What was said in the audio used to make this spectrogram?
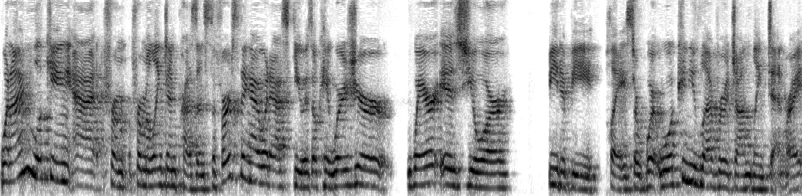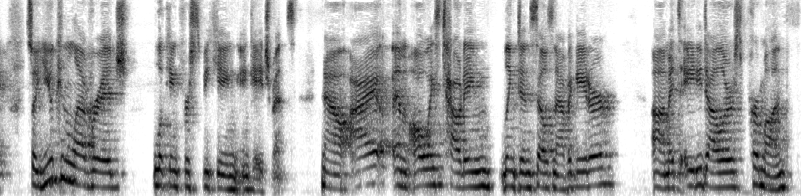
when I'm looking at from from a LinkedIn presence, the first thing I would ask you is okay, where's your where is your B2B place or where, what can you leverage on LinkedIn, right? So you can leverage looking for speaking engagements. Now, I am always touting LinkedIn Sales Navigator. Um, it's $80 per month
